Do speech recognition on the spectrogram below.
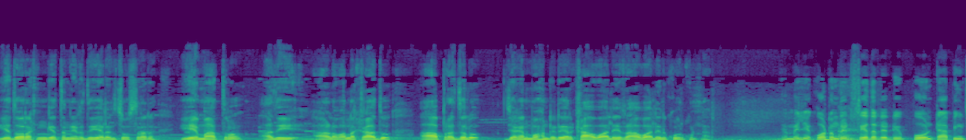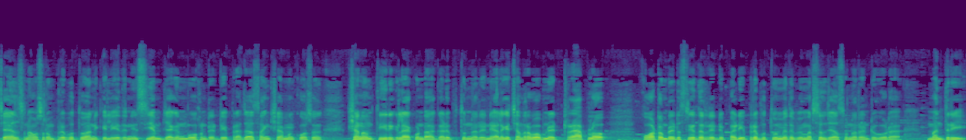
ఏదో రకంగా ఇతను విడదీయాలని చూస్తున్నారు. ఏమాత్రం అది వాళ్ళ వల్ల కాదు. ఆ ప్రజలు జగన్మోహన్ రెడ్డి గారు కావాలి రావాలి అని కోరుకుంటున్నారు. MLA Kotamreddy Sridhar Reddy phone tapping చేయాల్సిన అవసరం ప్రభుత్వానికి లేదని సీఎం జగన్మోహన్ రెడ్డి ప్రజా సంక్షేమం కోసం క్షణం తీరిక లేకుండా గడుపుతున్నారని అలాగే చంద్రబాబు నాయుడు ట్రాప్లో కోటంరెడ్డి శ్రీధర్ రెడ్డి పడి ప్రభుత్వం మీద విమర్శలు చేస్తున్నారంటూ కూడా మంత్రి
